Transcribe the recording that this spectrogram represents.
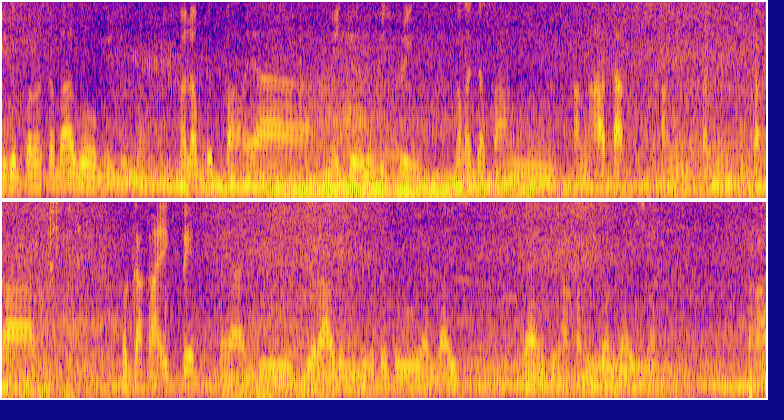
Likod pa rin sa bago, medyo ma- malambot pa. Kaya medyo yung spring maganda pang ang atak, ang kanyang pagkaka pagkakaigpit. Kaya hindi sigurado hindi natutuyo yan guys. Kaya kinakabit yan guys yan. Saka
